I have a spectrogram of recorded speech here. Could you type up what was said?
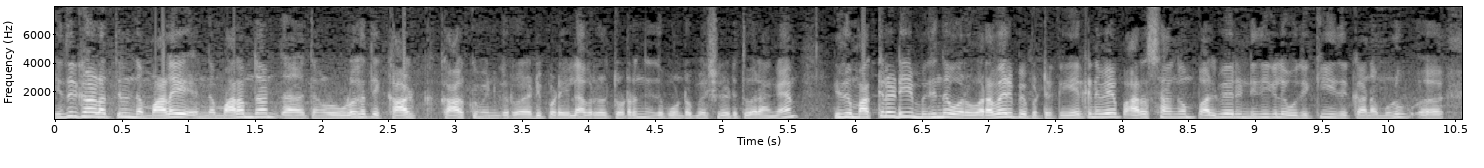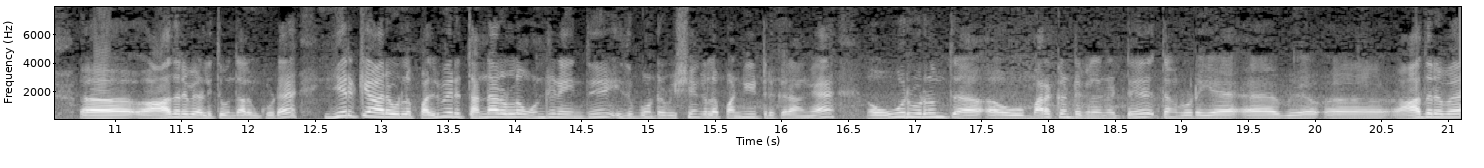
எதிர்காலத்தில் இந்த மலை இந்த மரம் தான் த- தங்கள் உலகத்தை காக்கும் என்கிற ஒரு அடிப்படையில் அவர்கள் தொடர்ந்து இது போன்ற முயற்சிகள் எடுத்து வராங்க. இது மக்களிடையே மிகுந்த ஒரு வரவேற்பை பெற்றிருக்கு. ஏற்கனவே அரசாங்கம் பல்வேறு நிதிகளை ஒதுக்கி இதுக்கான முழு ஆதரவை அளித்து வந்தாலும் கூட இயற்கை ஆர்வல பல்வேறு தன்னார்வலம் ஒன்றிணைந்து இது போன்ற விஷயங்களை பண்ணிட்டு இருக்கிறாங்க. ஒவ்வொருவரும் மரக்கன்றுகளை நட்டு தங்களுடைய ஆதரவை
